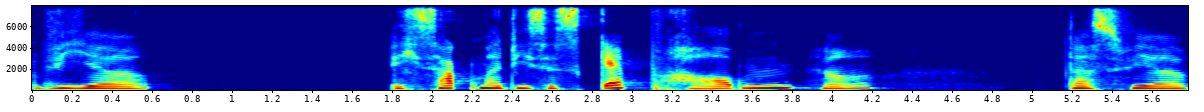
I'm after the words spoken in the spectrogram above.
wir, ich sag mal, dieses Gap haben, ja, dass wir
